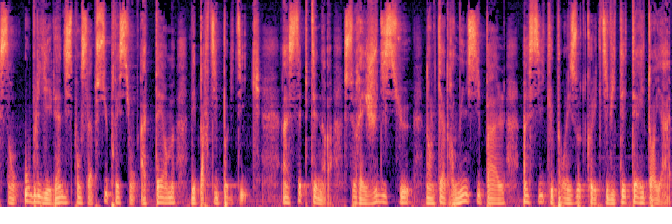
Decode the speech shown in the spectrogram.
sans oublier l'indispensable suppression à terme des partis politiques. Un septennat serait judicieux dans le cadre municipal ainsi que pour les autres collectivités territoriales.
